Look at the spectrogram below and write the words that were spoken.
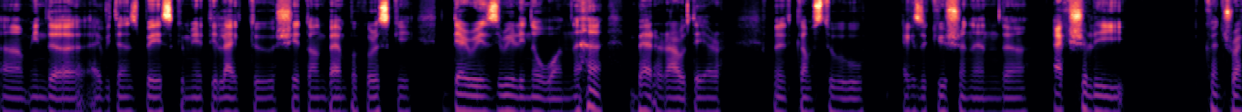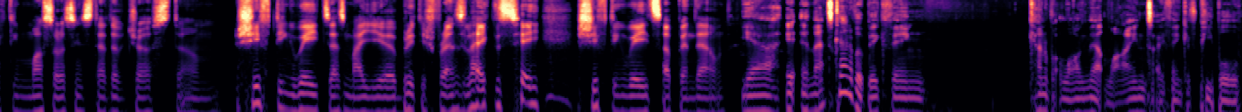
um, in the evidence-based community like to shit on Ben Pakulski, there is really no one better out there when it comes to execution and uh, actually contracting muscles instead of just um, shifting weights, as my uh, British friends like to say, shifting weights up and down. Yeah, and that's kind of a big thing, kind of along that lines. I think if people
